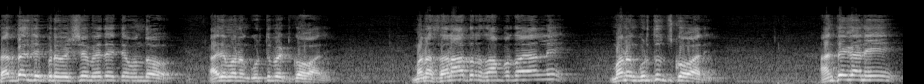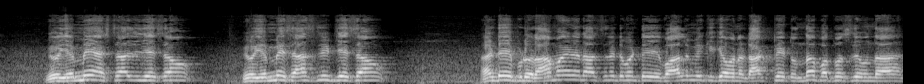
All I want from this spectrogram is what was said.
పెద్దలు చెప్పిన విషయం ఏదైతే ఉందో అది మనం గుర్తుపెట్టుకోవాలి. మన సనాతన సాంప్రదాయాల్ని మనం గుర్తుంచుకోవాలి. అంతేగాని మేము ఎంఏ అస్ట్రాలజీ చేసాం మేము ఎంఏ సాంస్క్రిట్ చేసాం అంటే ఇప్పుడు రామాయణం రాసినటువంటి వాల్మీకి ఏమైనా డాక్టరేట్ ఉందా? పద్మశ్రీ ఉందా?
